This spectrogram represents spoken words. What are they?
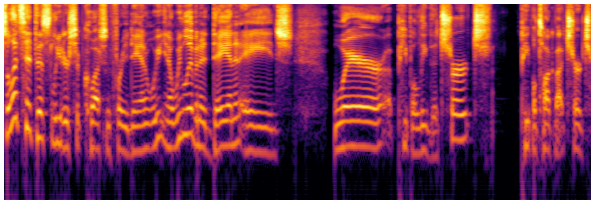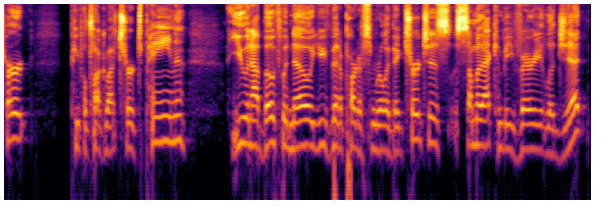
So let's hit this leadership question for you, Dan. We you know we live in a day and an age where people leave the church, people talk about church hurt, people talk about church pain. You and I both would know you've been a part of some really big churches. Some of that can be very legit,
